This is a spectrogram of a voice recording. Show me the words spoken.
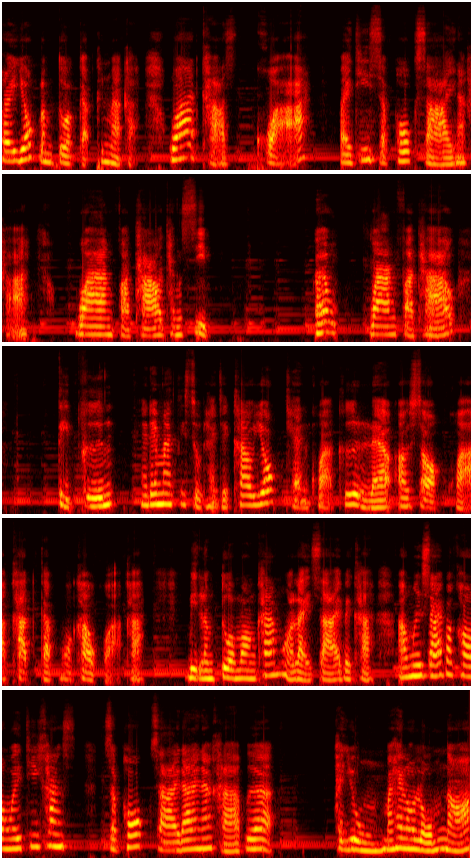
ค่อยยกลำตัวกลับขึ้นมาค่ะ วาดขาขวาไปที่สะโพกซ้ายนะคะ วางฝ่าเท้าทั้งสิบแล้ว วางฝ่าเท้า ติดพื้นให้ได้มากที่สุดหายใจเข้ายกแขนขวาขึ้น แล้วเอาศอกขวาขัดกับหัวเข่าขวาค่ะ บิดลำตัวมองข้ามหัวไหล่ซ้ายไปค่ะ เอามือซ้ายประคองไว้ที่ข้างสะโพกซ้ายได้นะคะ เพื่อพยุงไม่ให้เราล้มเนาะ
